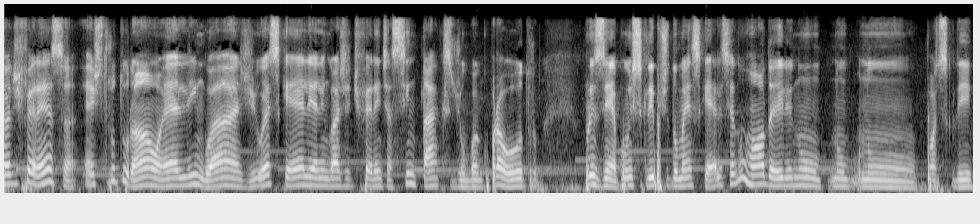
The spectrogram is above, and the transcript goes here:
a diferença é estrutural, é linguagem. O SQL é a linguagem diferente, a sintaxe de um banco para outro. Por exemplo, um script do MySQL, você não roda ele num, num, num PostgreSQL,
